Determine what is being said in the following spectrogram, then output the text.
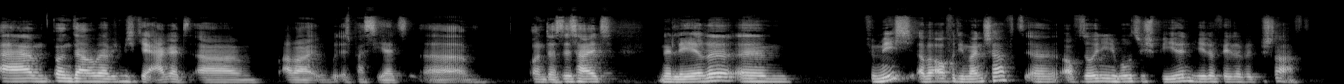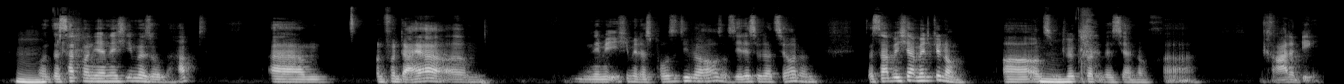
Ähm, und darüber habe ich mich geärgert. Ähm, aber es passiert. Ähm, und das ist halt eine Lehre ähm, für mich, aber auch für die Mannschaft, äh, auf so einem Niveau zu spielen. Jeder Fehler wird bestraft. Mhm. Und das hat man ja nicht immer so gehabt. Ähm, und von daher ähm, nehme ich mir das Positive raus aus jeder Situation. Und das habe ich ja mitgenommen. Äh, und mhm. zum Glück konnten wir es ja noch äh, gerade biegen.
